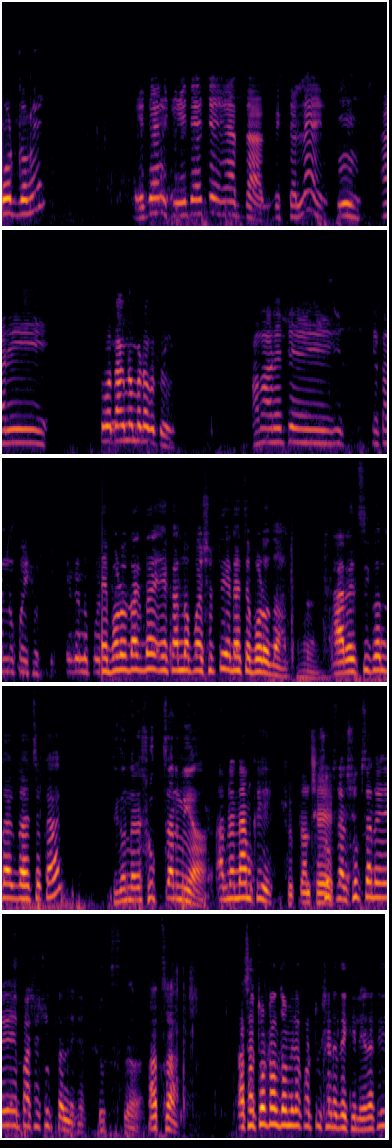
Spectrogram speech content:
মোট জমি? এটা এটা হচ্ছে এক দাগ বুঝতে পারলেন? হুম। তোমার দাগ নম্বরটা কত? আমার হচ্ছে একান্ন পঁয়ষট্টি। একান্ন বড় দাগটা একান্ন পঁয়ষট্টি এটা হচ্ছে বড় দাগ। হ্যাঁ। আর এই চিকন দাগটা হচ্ছে কার? সুকচান মিয়া। আপনার নাম কি? সুলতান শেখ। সুকসান সুকসানের এই পাশে সুকসান লেখেন। আচ্ছা আচ্ছা টোটাল জমিটা কত সেটা দেখিলে নাকি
